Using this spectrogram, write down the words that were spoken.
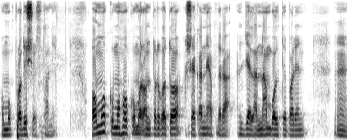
অমুক প্রদেশের স্থানে। অমুক মহকুমার অন্তর্গত সেখানে আপনারা জেলার নাম বলতে পারেন হ্যাঁ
